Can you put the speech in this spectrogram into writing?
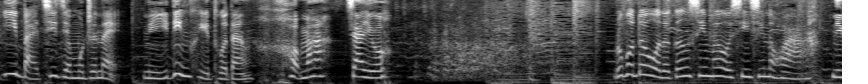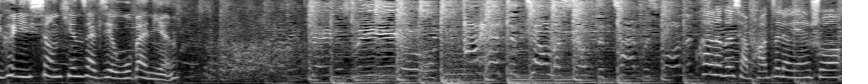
一百期节目之内。你一定可以脱单，好吗？加油！如果对我的更新没有信心的话，你可以向天再借五百年。快乐的小袍子留言说：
